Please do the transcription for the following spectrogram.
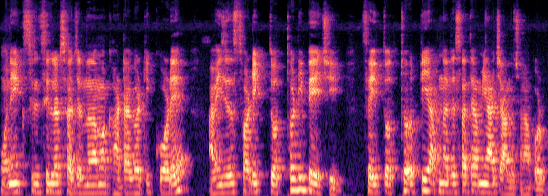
অনেক সিলসিলার সাজরানামা ঘাঁটাঘাঁটি করে আমি যে সঠিক তথ্যটি পেয়েছি, সেই তথ্যটি আপনাদের সাথে আমি আজ আলোচনা করব।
